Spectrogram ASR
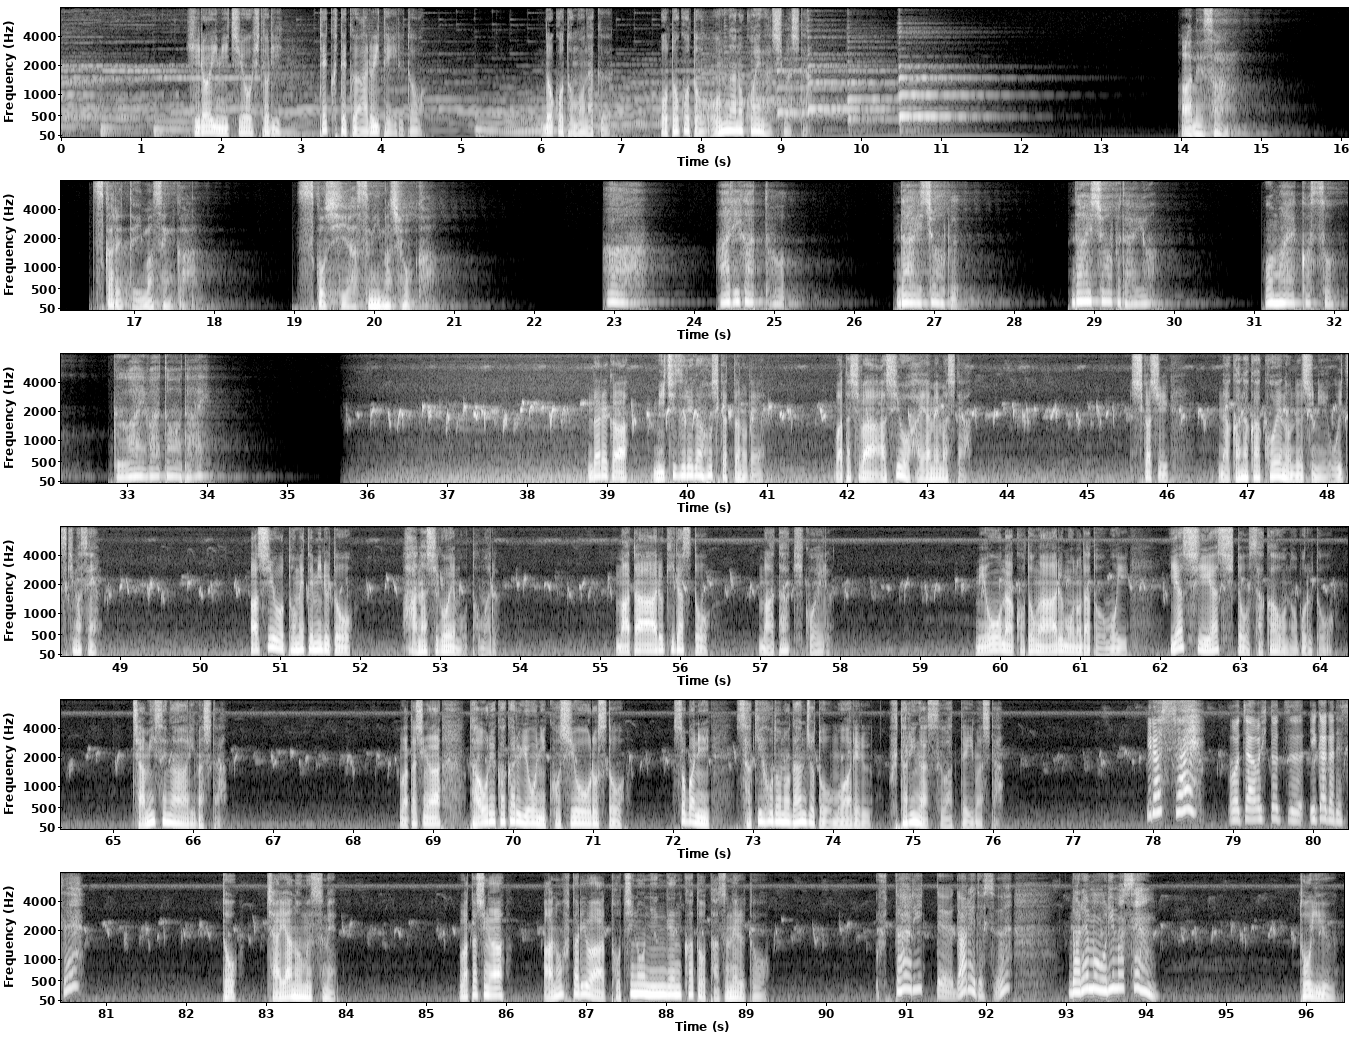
広い道を一人テクテク歩いているとどこともなく男と女の声がしました。姉さん疲れていませんか？少し休みましょうか。ああ、ありがとう。大丈夫。大丈夫だよ。お前こそ、具合はどうだい？誰か道連れが欲しかったので私は足を速めましたしかしなかなか声の主に追いつきません足を止めてみると話し声も止まるまた歩き出すとまた聞こえる。妙なことがあるものだと思いやっしやっしと坂を登ると茶店がありました。私が倒れかかるように腰を下ろすとそばに先ほどの男女と思われる二人が座っていました。いらっしゃい。お茶を一ついかがです？と茶屋の娘私があの二人は土地の人間かと尋ねると二人って誰です？誰もおりません。という。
